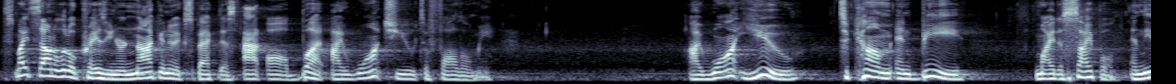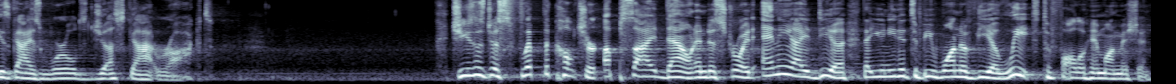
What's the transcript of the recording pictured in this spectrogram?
this might sound a little crazy and you're not going to expect this at all, but I want you to follow me. I want you to come and be my disciple. And these guys' worlds just got rocked. Jesus just flipped the culture upside down and destroyed any idea that you needed to be one of the elite to follow him on mission.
